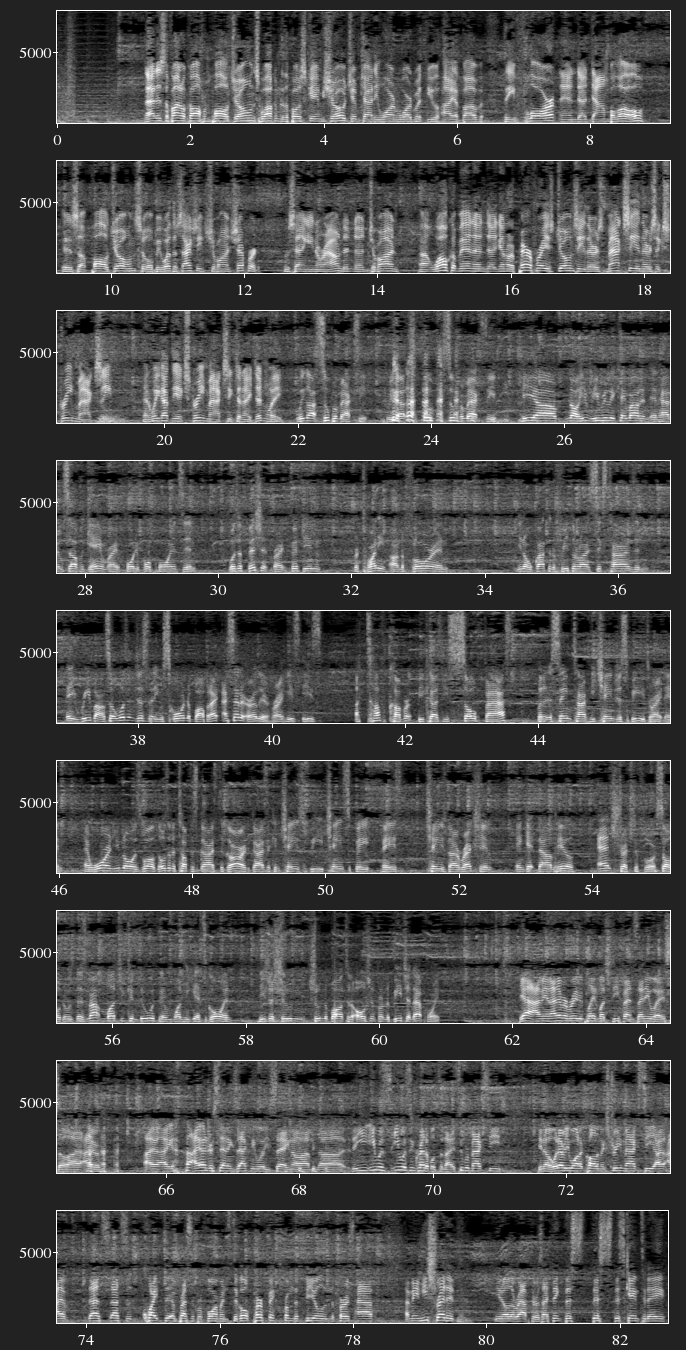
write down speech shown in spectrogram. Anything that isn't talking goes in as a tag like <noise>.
That is the final call from Paul Jones. Welcome to the post-game show. Jim Taddy Warren Ward with you high above the floor and uh, down below is uh, Paul Jones who will be with us. Actually, it's Jevohn Shepherd who's hanging around. And uh, Jevohn, uh, welcome in. And, uh, you know, to paraphrase Jonesy, there's Maxey and there's Extreme Maxey. And we got the Extreme Maxey tonight, didn't we? We got Super Maxey. We got Super, <laughs> <laughs> Super Maxey. He, um, no, he, he really came out and, and had himself a game, right? 44 points and – was efficient, right? 15 for 20 on the floor and, you know, got to the free throw line six times and eight rebounds. So it wasn't just that he was scoring the ball, but I, I said it earlier, right? He's, he's a tough cover because he's so fast, but at the same time, he changes speeds, right? And, and Warren, you know as well, those are the toughest guys to guard, guys that can change speed, change space, pace, change direction, and get downhill and stretch the floor. So there's, there's not much you can do with him when he gets going he's just shooting shooting the ball into the ocean from the beach at that point. Yeah, I mean, I never really played much defense anyway, so I. I <laughs> I, I, I, understand exactly what he's saying. No, uh, he, he, was he was incredible tonight. Super Maxey, you know, whatever you want to call him, Extreme Maxey. I, I have that's that's quite the impressive performance to go perfect from the field in the first half. I mean, he shredded, you know, the Raptors. I think this this this game today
